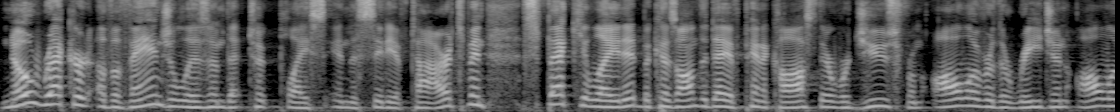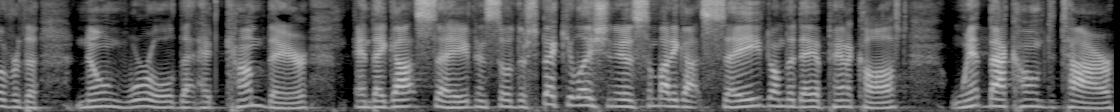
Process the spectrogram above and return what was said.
no record of evangelism that took place in the city of Tyre. It's been speculated because on the day of Pentecost, there were Jews from all over the region, all over the known world that had come there and they got saved. And so the speculation is somebody got saved on the day of Pentecost, went back home to Tyre,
